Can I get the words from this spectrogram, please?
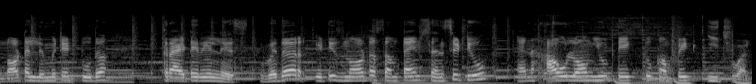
not limited to the criterion list whether it is not a sometimes sensitive and how long you take to complete each one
